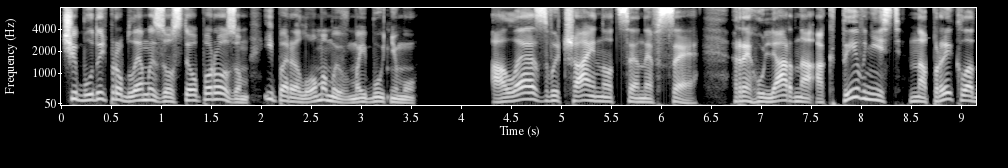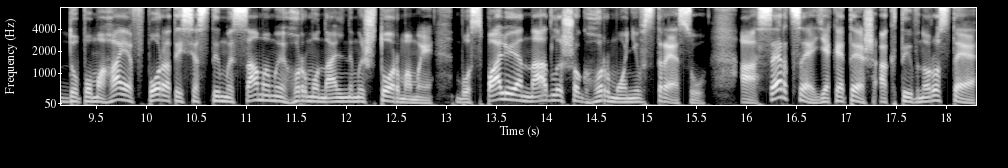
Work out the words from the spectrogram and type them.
чи будуть проблеми з остеопорозом і переломами в майбутньому. Але, звичайно, це не все. Регулярна активність, наприклад, допомагає впоратися з тими самими гормональними штормами, бо спалює надлишок гормонів стресу. А серце, яке теж активно росте,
